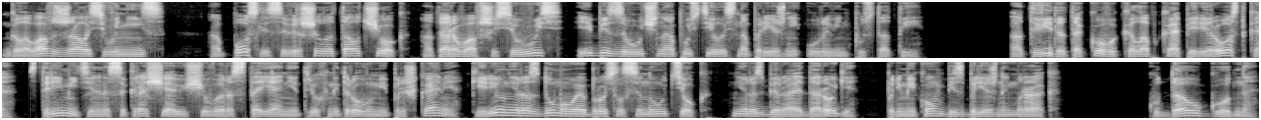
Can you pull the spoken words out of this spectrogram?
голова вжалась вниз, а после совершила толчок, оторвавшись ввысь, и беззвучно опустилась на прежний уровень пустоты. От вида такого колобка-переростка, стремительно сокращающего расстояние трехметровыми прыжками, Кирилл, не раздумывая, бросился на утек, не разбирая дороги, прямиком в безбрежный мрак. Куда угодно,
